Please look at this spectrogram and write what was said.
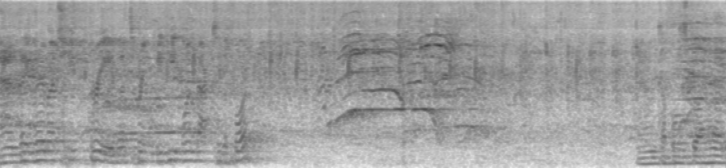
And thank you very much, Heat 3. Let's bring Heat 1 back to the floor. And couples, go ahead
